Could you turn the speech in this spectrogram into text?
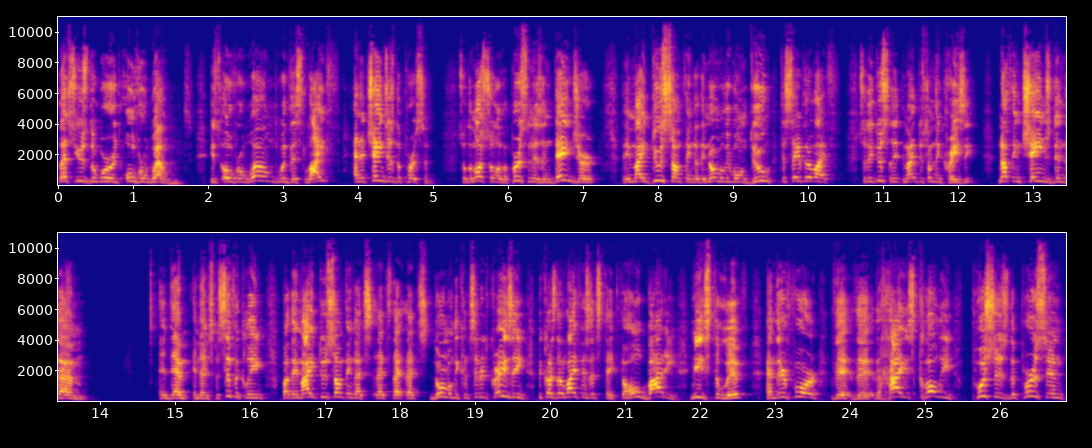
let's use the word overwhelmed, is overwhelmed with this life and it changes the person. So the muscle of a person is in danger, they might do something that they normally won't do to save their life. So they do they might do something crazy. Nothing changed in them in them in them specifically, but they might do something that's that's that, that's normally considered crazy because their life is at stake. The whole body needs to live, and therefore the the the chayis kloli pushes the person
